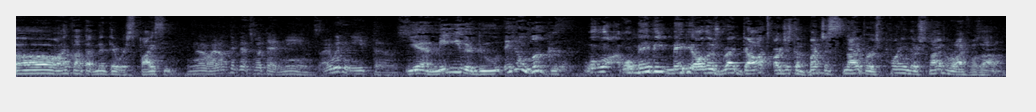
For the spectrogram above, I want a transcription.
Oh, I thought that meant they were spicy. No, I don't think that's what that means. I wouldn't eat those. Yeah, me either, dude. They don't look good. Well, well, maybe maybe all those red dots are just a bunch of snipers pointing their sniper rifles at them.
